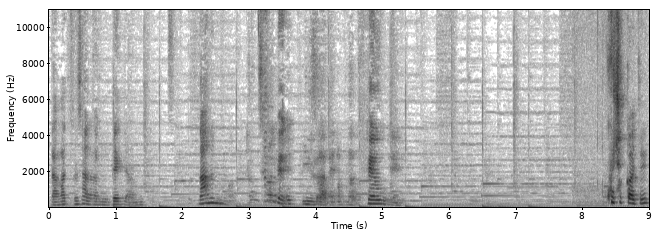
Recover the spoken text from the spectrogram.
나 같은 사람이 되지 않고 나는 뭐 항상 배고프니까 배우네 90까지?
